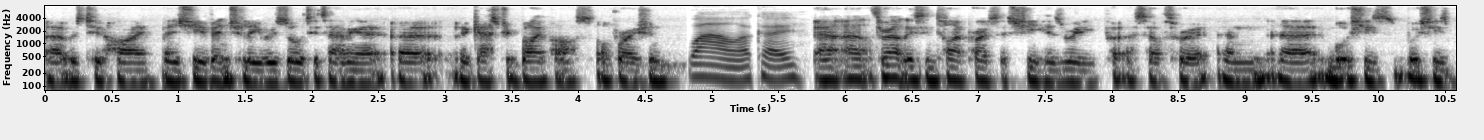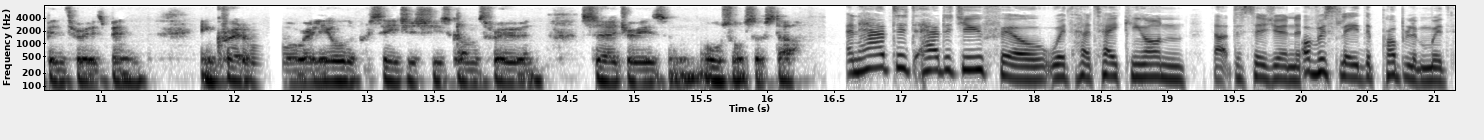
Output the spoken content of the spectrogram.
uh, was too high, and she eventually resorted to having a, a, a gastric bypass operation. Wow. Okay. Uh, uh, throughout this entire process, she has really put herself through it, and uh, what she's what she's been through has been incredible. Really, all the procedures she's gone through, and surgeries, and all sorts of stuff. And how did how did you feel with her taking on that decision? Obviously, the problem with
